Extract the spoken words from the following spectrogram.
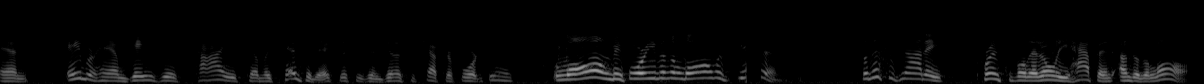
And Abraham gave his tithe to Melchizedek. This is in Genesis chapter 14, long before even the law was given. So this is not a principle that only happened under the law.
